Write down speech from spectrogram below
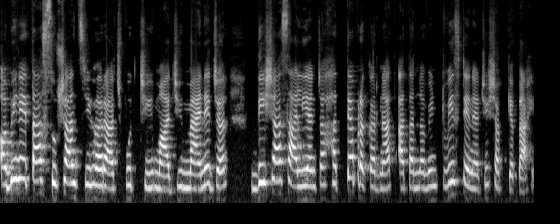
अभिनेता सुशांत सिंह राजपूतची माजी मॅनेजर दिशा सालियानच्या हत्या प्रकरणात आता नवीन ट्विस्ट येण्याची शक्यता आहे.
